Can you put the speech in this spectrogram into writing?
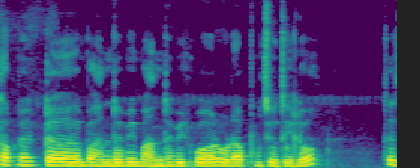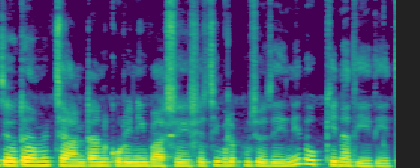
তারপরে একটা বান্ধবী, বান্ধবীর পর ওরা পুজো দিল। তো যেহেতু আমি চান টান করিনি, বাসে এসেছি বলে পুজো দিইনি দক্ষিণা দিয়ে দিয়েছি।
